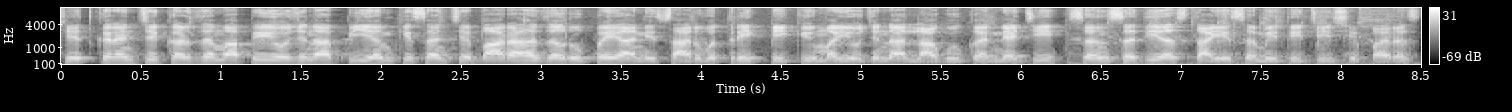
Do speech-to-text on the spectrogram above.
शेतकऱ्यांची कर्जमाफी योजना पीएम किसानचे बारा हजार रुपये आणि सार्वत्रिक पीक विमा योजना लागू करण्याची संसदीय स्थायी समितीची शिफारस.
